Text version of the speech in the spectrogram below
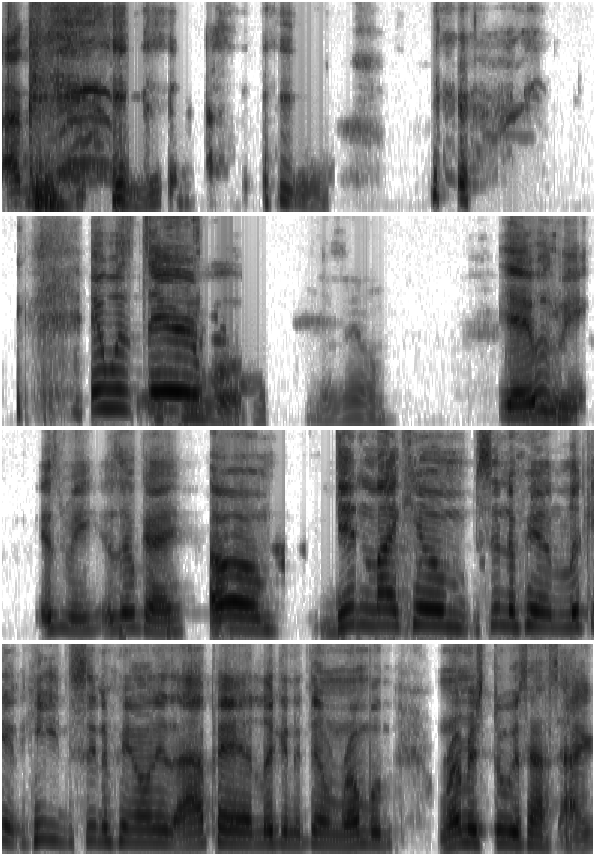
I- it was terrible. Yeah, it was Mhm. me. It's me. It's okay. Um, didn't like him sitting up here looking. He sitting up here on his iPad looking at them rumble, rummage through his house. I,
